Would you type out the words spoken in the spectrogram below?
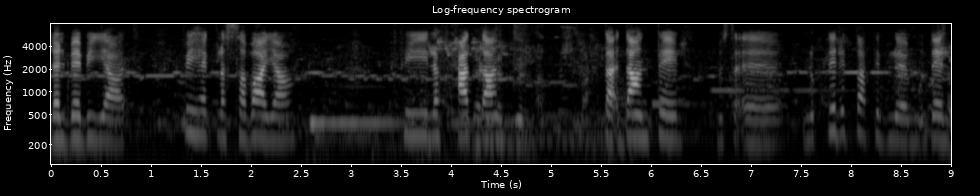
للبيبيات في هيك للصبايا في لفحات دانتيل دانتيل بس آه، إنه كثير بتعطي الموديل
